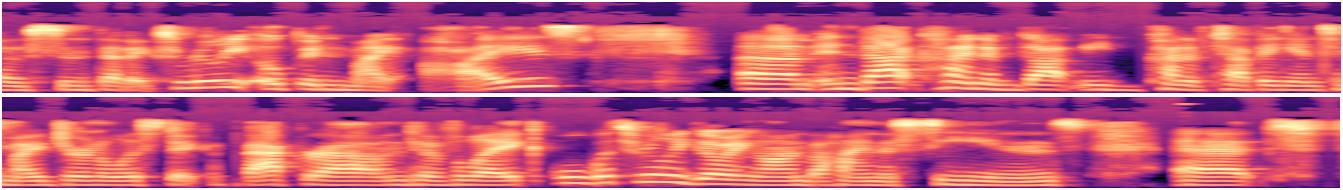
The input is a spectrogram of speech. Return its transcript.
of synthetics really opened my eyes. Um, and that kind of got me kind of tapping into my journalistic background of like, well, what's really going on behind the scenes at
